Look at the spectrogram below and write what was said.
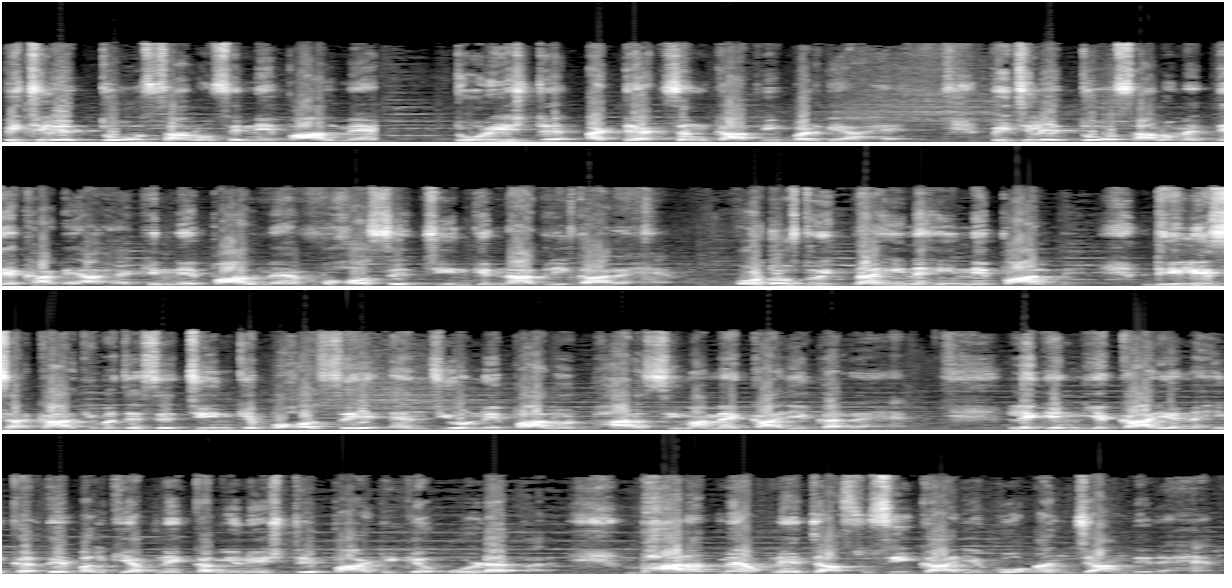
पिछले दो सालों से नेपाल में टूरिस्ट अट्रैक्शन काफ़ी बढ़ गया है। पिछले दो सालों में देखा गया है कि नेपाल में बहुत से चीन के नागरिक आ रहे हैं। और दोस्तों, इतना ही नहीं, नेपाल में। ढीली सरकार की वजह से चीन के बहुत से एनजीओ नेपाल और भारत सीमा में कार्य कर रहे हैं। लेकिन ये कार्य नहीं करते, बल्कि अपने कम्युनिस्ट पार्टी के ऑर्डर पर। भारत में अपने जासूसी कार्य को अंजाम दे रहे हैं।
